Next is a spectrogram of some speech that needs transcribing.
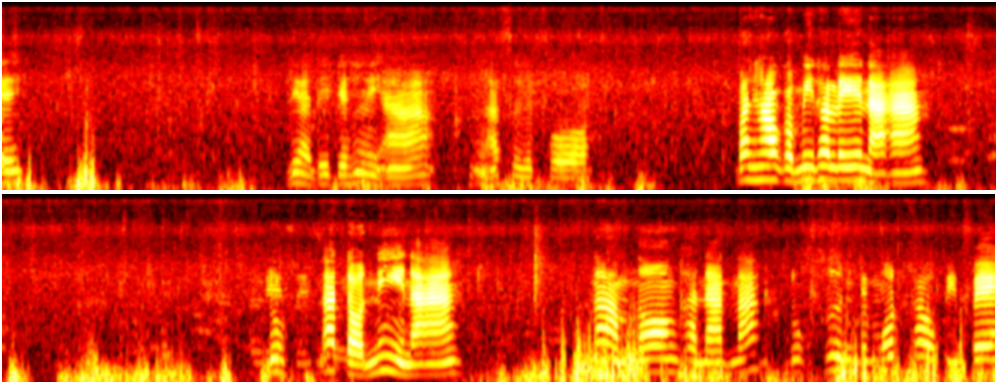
ย เนี่ยเดี๋ยวจะเฮ้ยอาเฮ้ยอาเสิร์ชพอบ้านเฮาก็มีทะเลนะอาดูหน้าตอนนี้นะอาน้ำนองขนาดนักลูกขึ้นไปมดเข้าปีแป้ง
